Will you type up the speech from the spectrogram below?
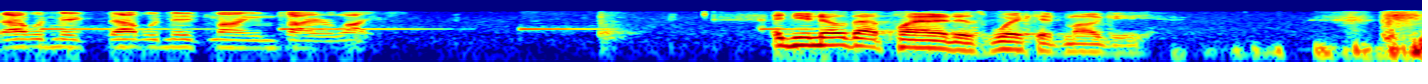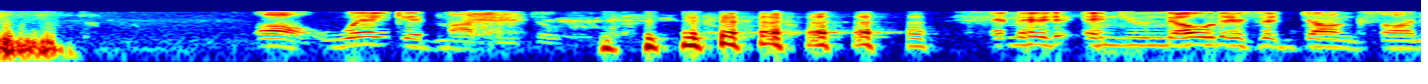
That would make that would make my entire life. And you know that planet is wicked muggy. Oh, wicked muggy. And there, and you know there's a dunks on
